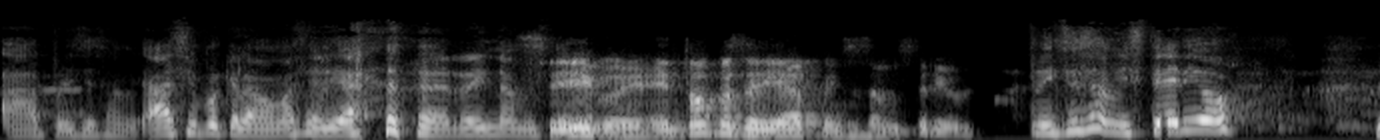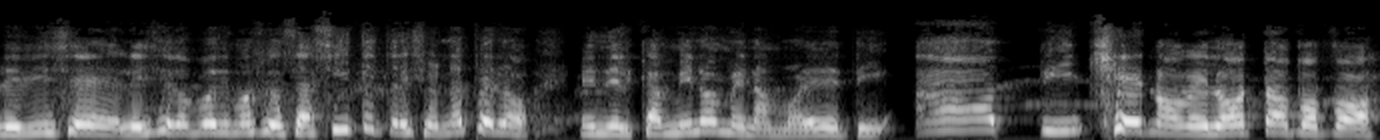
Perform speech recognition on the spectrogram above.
Ah, princesa, ah, sí, porque la mamá sería Reina Sí, Misterio. güey. En todo caso sería Princesa Misterio, güey. Princesa Misterio le dice, le dice Don Body Murphy, o sea, sí te traicioné, pero en el camino me enamoré de ti. Ah, pinche novelota, papá.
